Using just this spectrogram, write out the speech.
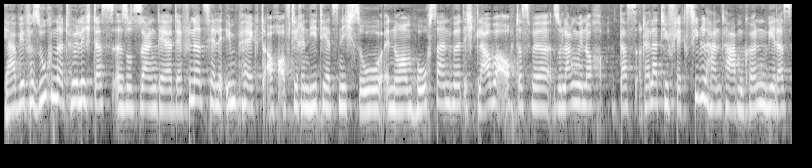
ja, wir versuchen natürlich, dass äh, sozusagen der, der finanzielle Impact auch auf die Rendite jetzt nicht so enorm hoch sein wird. Ich glaube auch, dass wir, solange wir noch das relativ flexibel handhaben können, wir das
